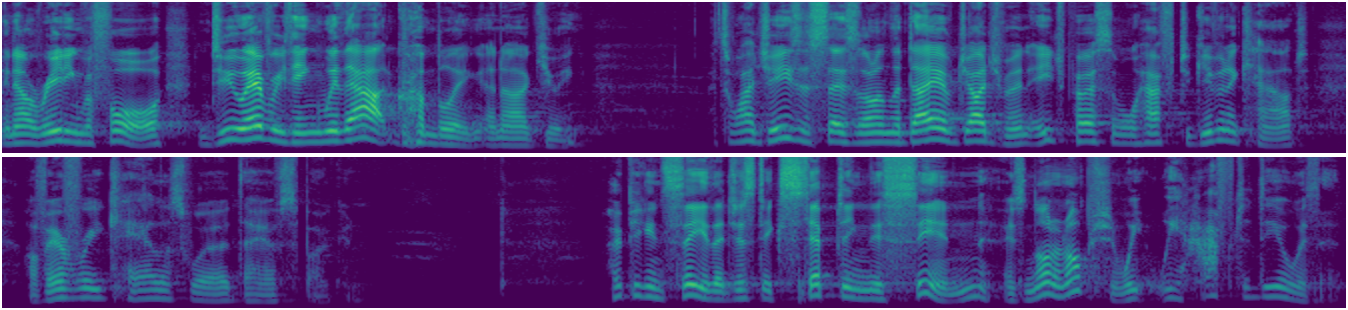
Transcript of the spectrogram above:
in our reading before do everything without grumbling and arguing. That's why Jesus says that on the day of judgment, each person will have to give an account of every careless word they have spoken hope you can see that just accepting this sin is not an option. We, we have to deal with it.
